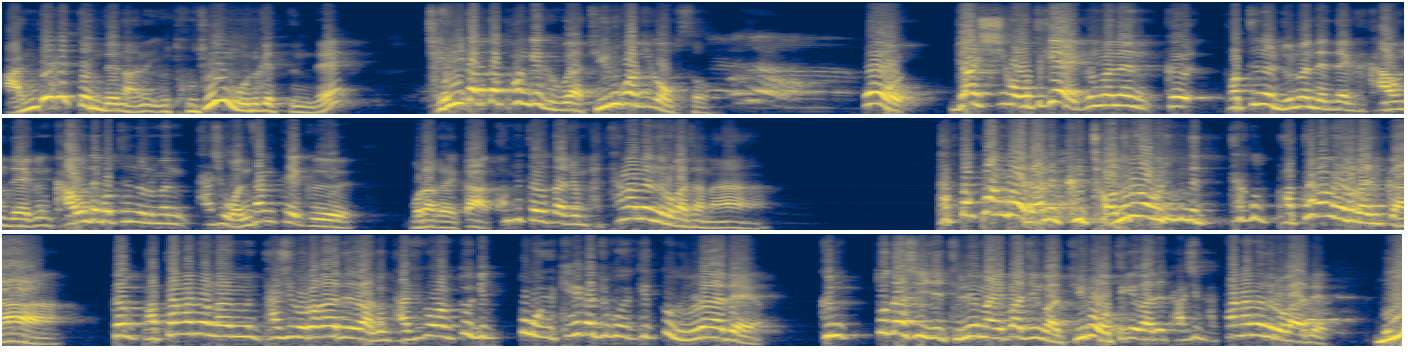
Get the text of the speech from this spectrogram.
안 되겠던데 나는 이거 도저히 모르겠던데? 제일 답답한 게 그거야. 뒤로 가기가 없어. 어, 야, 씨, 이거 어떻게 그러면은 그 버튼을 누르면 된대, 그 가운데. 그럼 가운데 버튼 누르면 다시 원상태 그, 뭐라 그럴까? 컴퓨터로 따지면 바탕화면으로 가잖아. 답답한 거야. 나는 그 전으로 가고 싶은데 자꾸 바탕화면으로 가니까. 그럼 바탕화면 가면 다시 돌아가야 되잖아. 그럼 다시 돌아가면 또 이렇게, 또 이렇게 해가지고 이렇게 또 눌러야 돼. 그럼 또 다시 이제 딜레마에 빠진 거야. 뒤로 어떻게 가야 돼? 다시 바탕화면으로 가야 돼. 뭐야,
